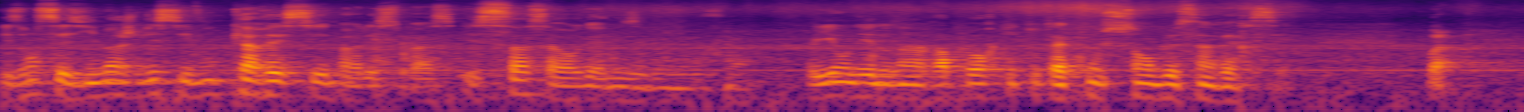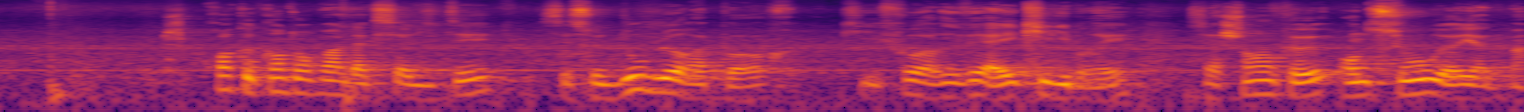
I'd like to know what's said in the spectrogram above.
ils ont ces images, laissez-vous caresser par l'espace, et ça, ça organise le mouvement. Vous voyez, on est dans un rapport qui tout à coup semble s'inverser. Voilà. Je crois que quand on parle d'axialité, c'est ce double rapport qu'il faut arriver à équilibrer, sachant qu'en dessous, il y a ben,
